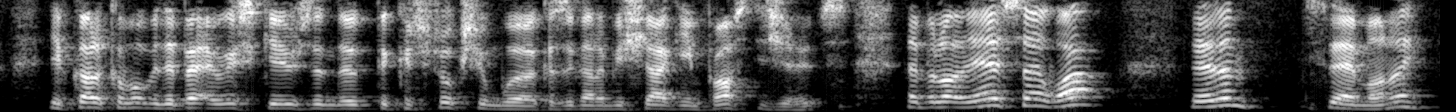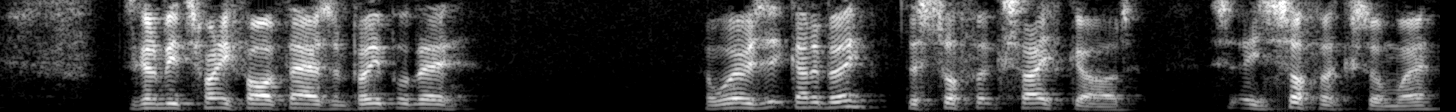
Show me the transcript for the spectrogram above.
You've got to come up with a better excuse than the, the construction workers are going to be shagging prostitutes. They'll be like, yeah, so what? They're them. It's their money. There's going to be 25,000 people there. And where is it going to be? The Suffolk Safeguard. In Suffolk somewhere.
